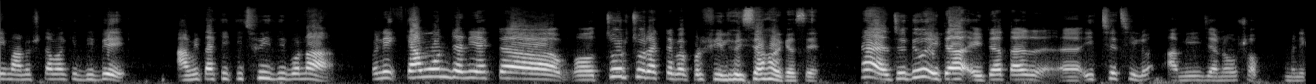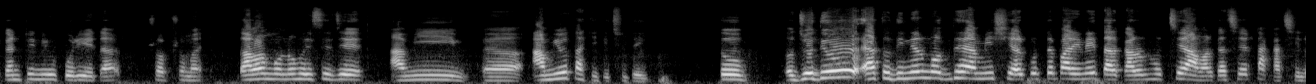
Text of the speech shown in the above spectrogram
এই মানুষটা আমাকে দিবে, আমি তাকে কিছুই দিব না। মানে কেমন জানি একটা চোর চোর একটা ব্যাপার ফিল হয়েছে আমার কাছে। হ্যাঁ যদিও এটা এটা তার ইচ্ছে ছিল, আমি যেন সব মানে কন্টিনিউ করি এটা সব সময় তো আমার মনে হয়েছে যে আমি আমিও তাকে কিছু দেই। তো যদিও এত দিনের মধ্যে আমি শেয়ার করতে পারি নাই, তার কারণ হচ্ছে আমার কাছে টাকা ছিল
